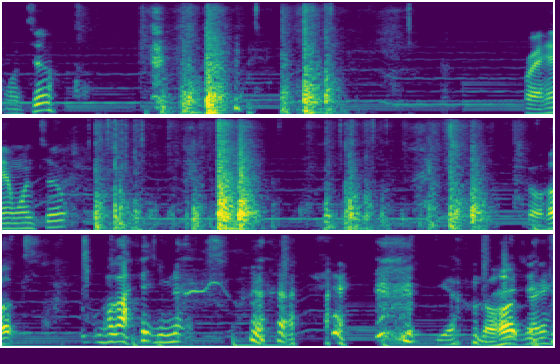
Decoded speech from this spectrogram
One, two. Right hand, one, two. Go hooks. My god, hit you next. yeah, Go hook, ready?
